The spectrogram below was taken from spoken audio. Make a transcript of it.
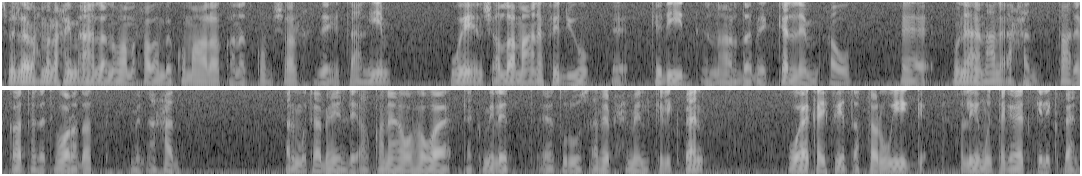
بسم الله الرحمن الرحيم. أهلا ومرحبا بكم على قناتكم شرح easy التعليم. وإن شاء الله معانا فيديو آه، جديد النهارده بيتكلم أو آه، بناء على أحد التعليقات التي وردت من أحد المتابعين للقناة وهو تكملة آه، دروس الربح من كليك بانك وكيفية الترويج لمنتجات كليك بانك.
